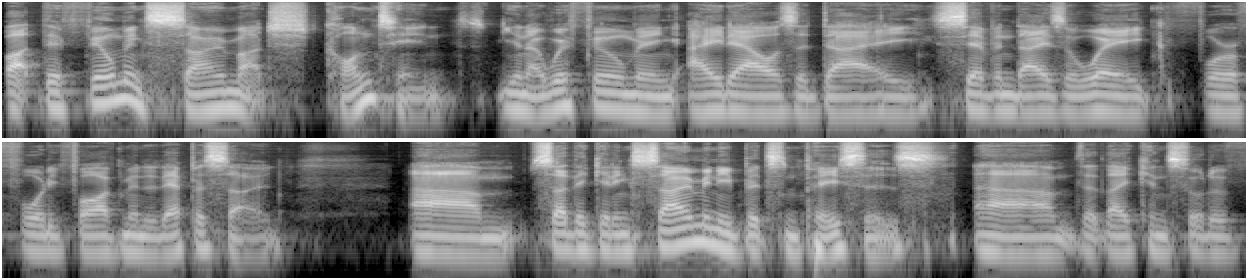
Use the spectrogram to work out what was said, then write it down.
but they're filming so much content. You know, we're filming eight hours a day, seven days a week for a forty-five minute episode. Um, so they're getting so many bits and pieces um, that they can sort of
